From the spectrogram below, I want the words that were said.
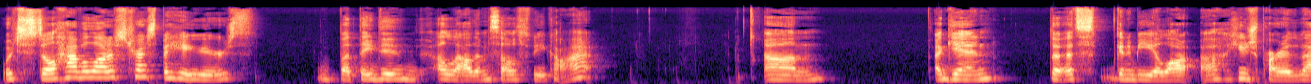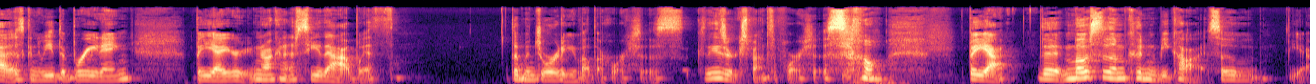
which still have a lot of stress behaviors, but they did allow themselves to be caught. Um, again, that's going to be a lot, a huge part of that is going to be the breeding. But yeah, you're, you're not going to see that with the majority of other horses because these are expensive horses. So, but yeah, the most of them couldn't be caught. So yeah,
